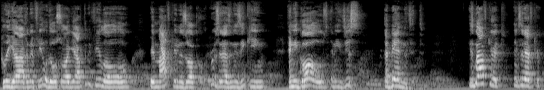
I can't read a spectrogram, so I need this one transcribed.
Pligalach and Nefilo, they also argue after Nefilo, B'mafkin Nezoko. The person has an Ezekiel, and he goes and he just abandons it. He's mafkir it. makes it after.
